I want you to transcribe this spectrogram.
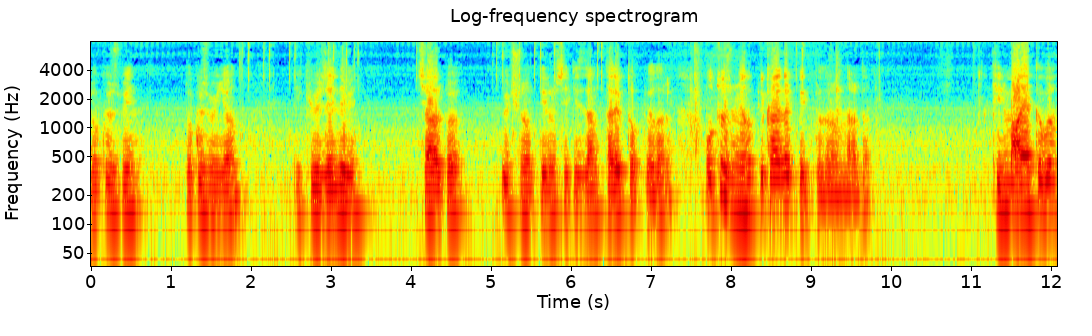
9 bin 9 milyon 250 bin çarpı 3.28'den talep topluyorlar. 30 milyonluk bir kaynak bekliyorlar onlarda. Firma ayakkabı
